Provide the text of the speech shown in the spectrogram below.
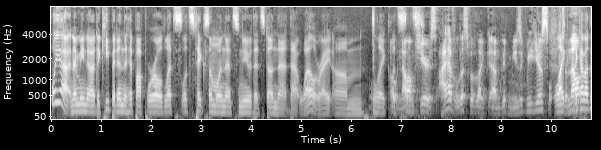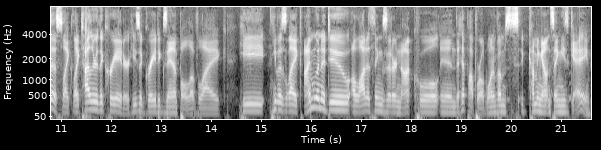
Well, yeah, and I mean uh, to keep it in the hip hop world, let's let's take someone that's new that's done that that well, right? Um, like Oh, now I'm curious. I have a list with like um, good music videos. Like, so now, like how about this? Like like Tyler the Creator, he's a great example of like he he was like I'm going to do a lot of things that are not cool in the hip hop world. One of them's coming out and saying he's gay,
